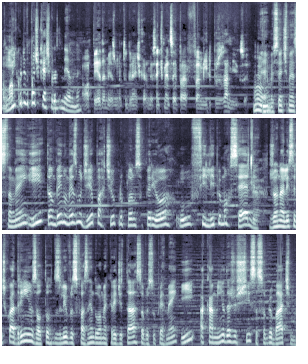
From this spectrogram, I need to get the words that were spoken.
É um uma, ícone do podcast brasileiro, né? uma perda mesmo, muito grande, cara. Meus sentimentos aí pra família e pros amigos. Hum. É, meus sentimentos também. E também no mesmo dia partiu para o plano superior o Felipe Morcelli, jornalista de quadrinhos, autor dos livros Fazendo o Homem Acreditar sobre o Superman e A Caminho da Justiça sobre o Batman.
